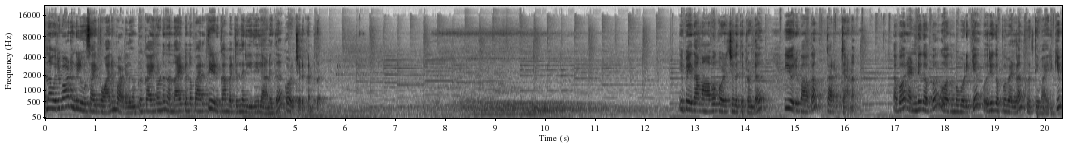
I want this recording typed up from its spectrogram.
എന്നാൽ ഒരുപാട് അങ്ങ് ലൂസായി പോകാനും പാടില്ല. നമുക്ക് കൈകൊണ്ട് നന്നായിട്ടൊന്ന് പരത്തിയെടുക്കാൻ പറ്റുന്ന രീതിയിലാണിത് കുഴച്ചെടുക്കേണ്ടത്. ഇപ്പോൾ ഇതാ മാവ് കുഴച്ചെടുത്തിട്ടുണ്ട്. ഈ ഒരു ഭാഗം കറക്റ്റാണ് അപ്പോൾ രണ്ട് കപ്പ് ഗോതമ്പ് പൊടിക്ക് ഒരു കപ്പ് വെള്ളം കൃത്യമായിരിക്കും.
